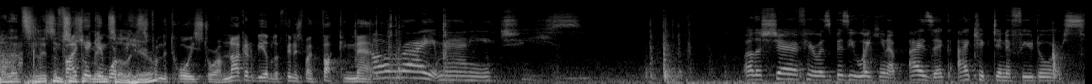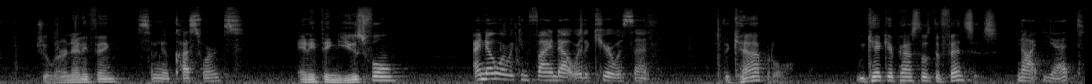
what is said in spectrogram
Now let's listen if to I some can't get more intel here. from the toy store, I'm not gonna be able to finish my fucking map. All right, Manny. Jeez. While the sheriff here was busy waking up Isaac, I kicked in a few doors. Did you learn anything? Some new cuss words. Anything useful? I know where we can find out where the cure was sent. The capital. We can't get past those defenses. Not yet.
